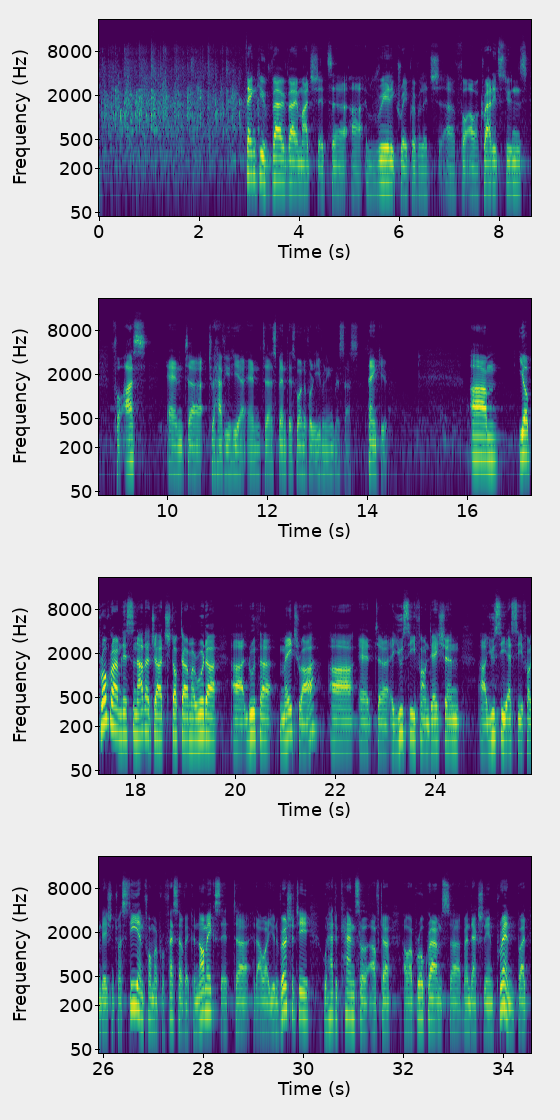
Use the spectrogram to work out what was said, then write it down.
Thank you very, very much. It's a, a really great privilege uh, for our graduate students, for us, and uh, to have you here and uh, spend this wonderful evening with us. Thank you. Um, your program lists another judge, Dr. Maruda uh, Luther Maitra, uh, at uh, a UC Foundation, UCSC Foundation trustee and former professor of economics at, at our university, who had to cancel after our programs went actually in print. But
